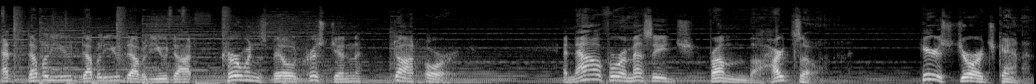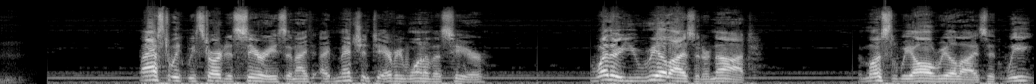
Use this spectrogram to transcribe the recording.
at www.curwensvillechristian.org. And now for a message from the Heart Zone. Here's George Cannon. Last week we started a series, and I, I mentioned to every one of us here, whether you realize it or not, mostly we all realize it, we,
